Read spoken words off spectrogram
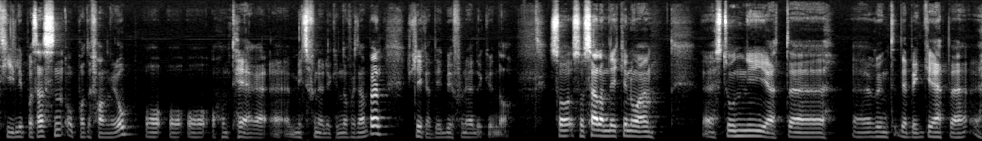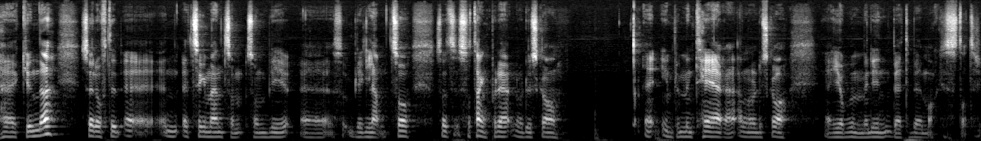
tidlig i prosessen, og på at det fanger opp og, og, og, og håndtere eh, misfornøyde kunder, f.eks., slik at de blir fornøyde kunder. Så, så, selv om det ikke er noe eh, stor nyhet rundt det begrepet kunde, så er det ofte et segment som, som, blir, som blir, glemt. Så, så, så tenk på det når du skal implementere, eller når du skal jobbe med din BTB-markedsstrategi.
